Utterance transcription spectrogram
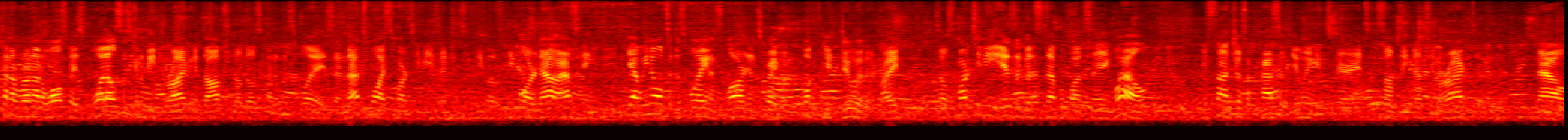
kind of run out of wall space. What else is going to be driving adoption of those kind of displays? And that's why smart TV is interesting. People, people are now asking, yeah, we know it's a display and it's large and it's great, but what can you do with it, right? So smart TV is a good step about saying, well, it's not just a passive viewing experience; it's something that's interactive. Now,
